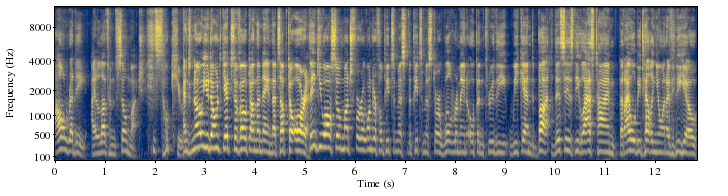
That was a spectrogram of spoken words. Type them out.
Already, I love him so much. He's so cute. And no, you don't get to vote on the name. That's up to Orin. Thank you all so much for a wonderful Pizzamas. The Pizzamas store will remain open through the weekend, but this is the last time that I will be telling you on a video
